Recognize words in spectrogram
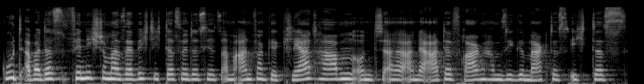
Gut, aber das finde ich schon mal sehr wichtig, dass wir das jetzt am Anfang geklärt haben. Und äh, an der Art der Fragen haben Sie gemerkt, dass ich das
